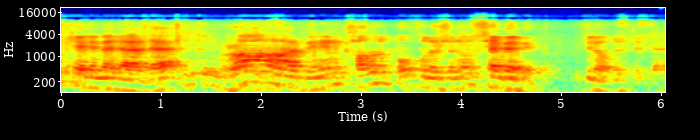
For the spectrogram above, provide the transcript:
Bu kelimelerde ra harfinin kalın okunuşunun sebebi. İki nokta üst üste.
